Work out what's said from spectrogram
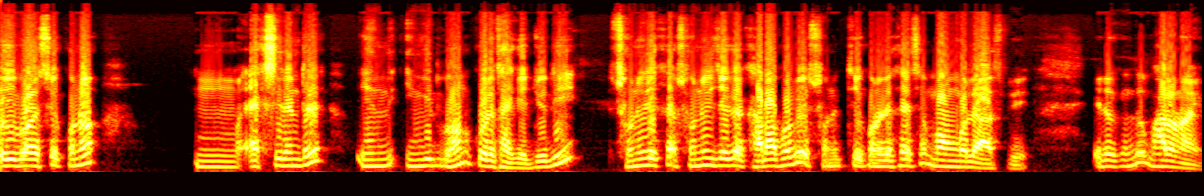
ওই বয়সে কোনো অ্যাক্সিডেন্টের ইঙ্গিত বহন করে থাকে। যদি শনি রেখা, শনির জায়গা খারাপ হবে, শনির থেকে কোনো রেখা এসে মঙ্গলে আসবে। এটা কিন্তু ভালো নয়।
